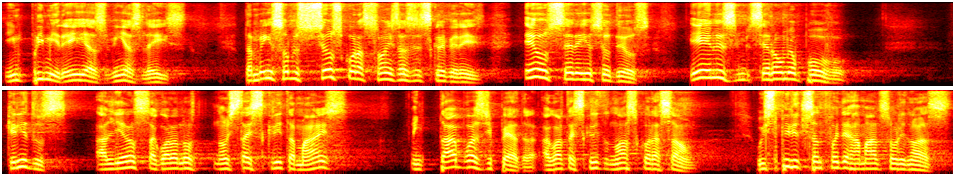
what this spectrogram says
imprimirei as minhas leis. Também sobre os seus corações as escreverei. Eu serei o seu Deus, eles serão meu povo. Queridos, a aliança agora não, não está escrita mais em tábuas de pedra, agora está escrito no nosso coração. O Espírito Santo foi derramado sobre nós.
